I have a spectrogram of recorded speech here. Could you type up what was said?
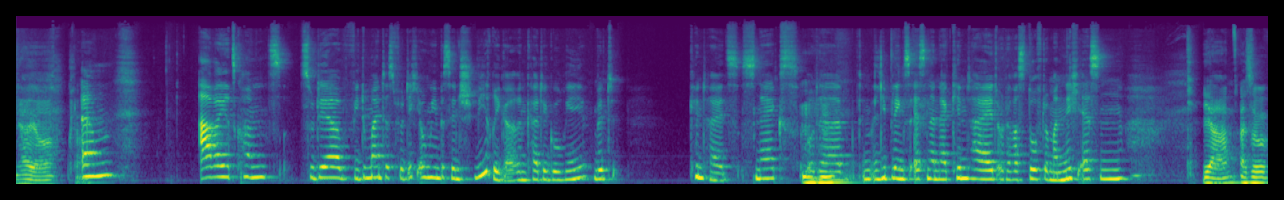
Ja, ja, klar. Ähm, aber jetzt kommt es zu der, wie du meintest, für dich irgendwie ein bisschen schwierigeren Kategorie mit Kindheitssnacks mhm. oder Lieblingsessen in der Kindheit oder was durfte man nicht essen. Ja, also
